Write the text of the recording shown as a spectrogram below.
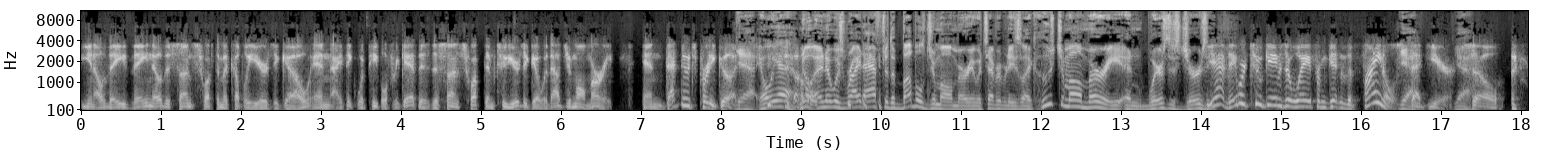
you know they they know the Suns swept them a couple of years ago, and I think what people forget is the Suns swept them two years ago without Jamal Murray, and that dude's pretty good. Yeah. Oh, yeah. So- No, and it was right after the bubble Jamal Murray, which everybody's like, who's Jamal Murray and where's his jersey? Yeah, they were two games away from getting to the finals Yeah. that year. Yeah. So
